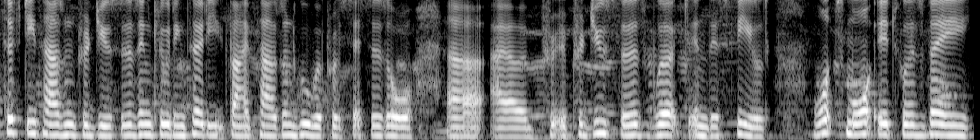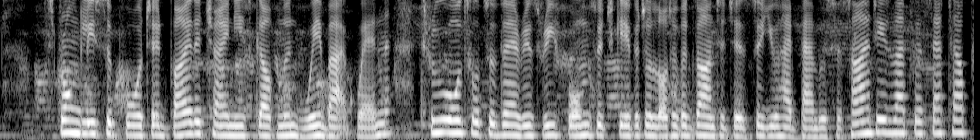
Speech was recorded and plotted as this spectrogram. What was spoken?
50,000 producers, including 35,000 who were processors or uh, uh, pr producers, worked in this field. What's more, it was very strongly supported by the Chinese government way back when through all sorts of various reforms which gave it a lot of advantages. So you had bamboo societies that were set up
